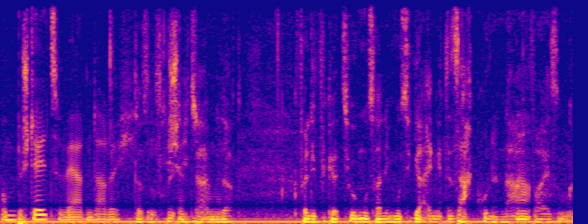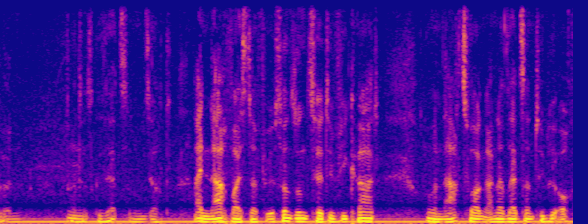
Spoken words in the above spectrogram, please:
um bestellt zu werden dadurch. Das ist richtig. Da haben gesagt, Qualifikation muss halt, ich muss die geeignete Sachkunde nachweisen können. Sagt Mhm. das Gesetz. Und gesagt, ein Nachweis dafür ist dann so ein Zertifikat, um dann nachzuhaken. Andererseits natürlich auch,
